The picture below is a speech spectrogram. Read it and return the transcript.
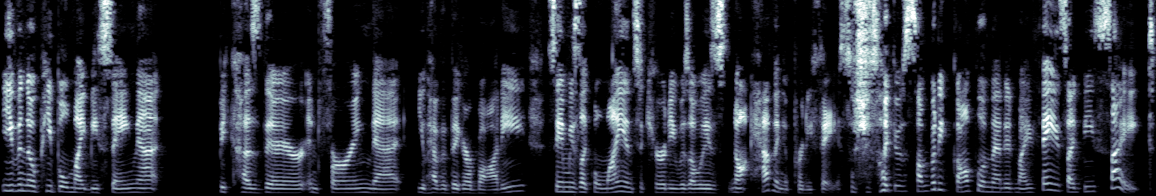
even though people might be saying that because they're inferring that you have a bigger body. Sami's like, well, my insecurity was always not having a pretty face. So she's like, if somebody complimented my face, I'd be psyched.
